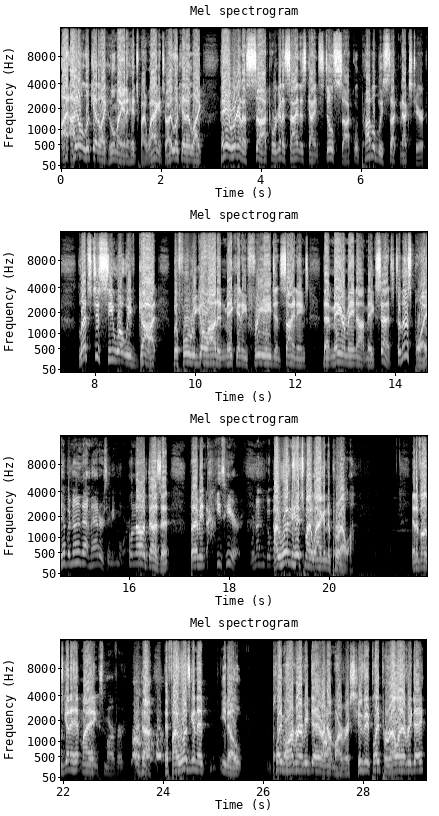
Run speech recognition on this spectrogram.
I, I don't look at it like who am I going to hitch my wagon to. I look at it like, hey, we're going to suck. We're going to sign this guy and still suck. We'll probably suck next year. Let's just see what we've got before we go out and make any free agent signings that may or may not make sense. To this point, Yeah, but none of that matters anymore. well, no, it doesn't. But I mean, He's here. We're not going to go back. I wouldn't hitch my wagon to Pirela. And if I was going to hit my Thanks, Marver. yeah. If I was gonna, you know, play Marver every day, or not Marver, excuse me, play Pirela every day,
